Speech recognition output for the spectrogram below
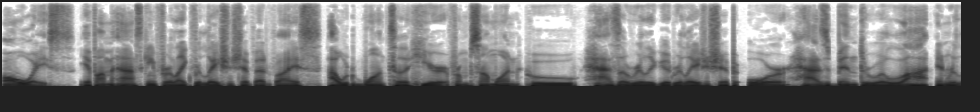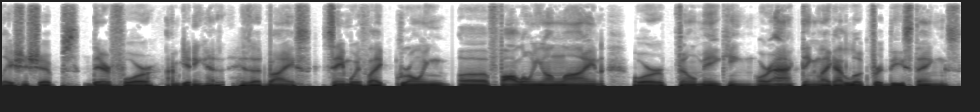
Always. If I'm asking for like relationship advice, I would want to hear it from someone who has a really good relationship or has been through a lot in relationships. Therefore, I'm getting his, his advice. Same with like growing, uh, following online or filmmaking or acting. Like I look for these things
